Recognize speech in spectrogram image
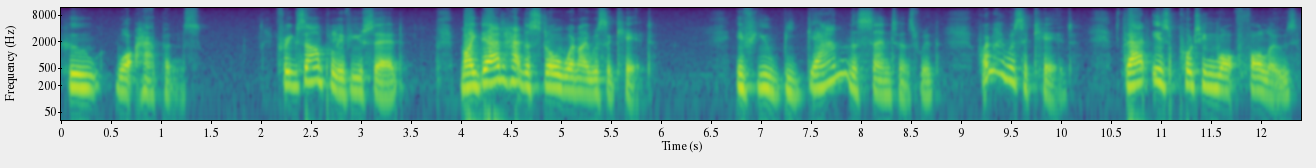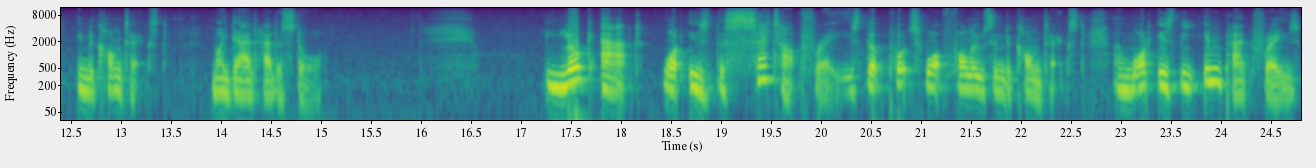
who, what happens. For example, if you said, my dad had a store when I was a kid. If you began the sentence with, when I was a kid, that is putting what follows into context. My dad had a store. Look at what is the setup phrase that puts what follows into context and what is the impact phrase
